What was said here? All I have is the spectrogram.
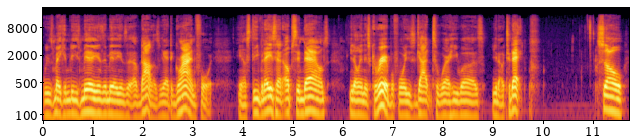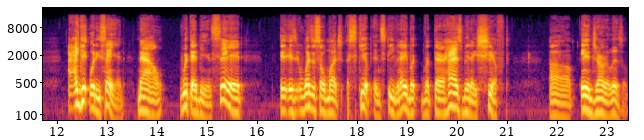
we was making these millions and millions of dollars. We had to grind for it. You know, Stephen A's had ups and downs, you know, in his career before he's got to where he was, you know, today. So I get what he's saying. Now, with that being said, it, it wasn't so much a skip in Stephen A, but but there has been a shift uh, in journalism,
